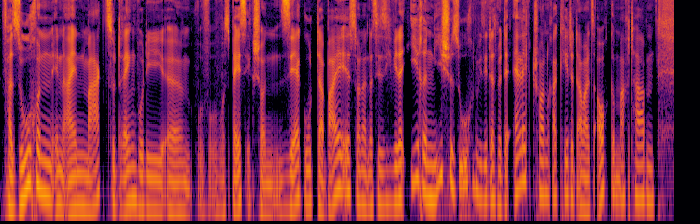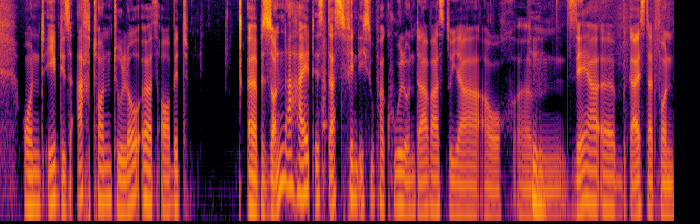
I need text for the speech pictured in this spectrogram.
versuchen, in einen Markt zu drängen, wo, die, äh, wo, wo, SpaceX schon sehr gut dabei ist, sondern dass sie sich wieder ihre Nische suchen, wie sie das mit der Electron-Rakete damals auch gemacht haben. Und eben diese 8 Tonnen to Low Earth Orbit äh, Besonderheit ist, das finde ich super cool und da warst du ja auch ähm, hm. sehr äh, begeistert von.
